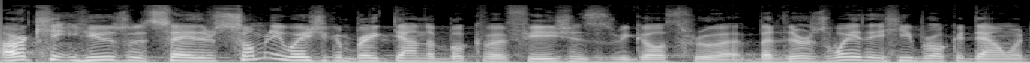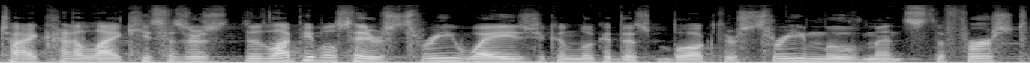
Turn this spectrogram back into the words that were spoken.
R. Kent Hughes would say there's so many ways you can break down the book of Ephesians as we go through it, but there's a way that he broke it down, which I kind of like. He says there's a lot of people say there's three ways you can look at this book. There's three movements. The first,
